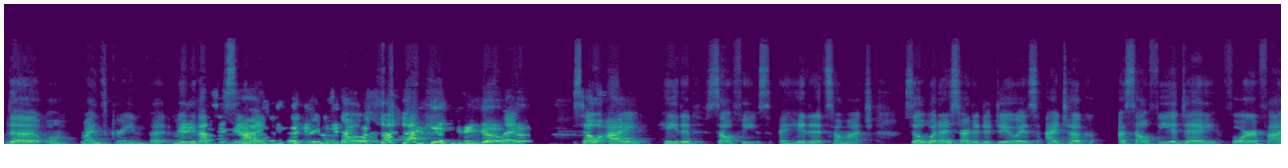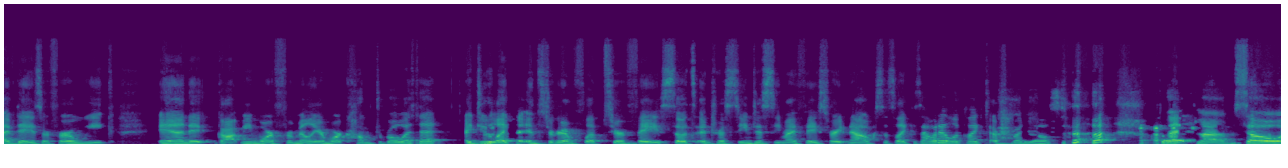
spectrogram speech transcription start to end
the well, mine's green, but maybe that's a sign. It's green is go. yeah, green go. But, yeah so I hated selfies. I hated it so much. So what I started to do is I took a selfie a day for five days or for a week, and it got me more familiar, more comfortable with it. I do mm-hmm. like the Instagram flips your face, so it's interesting to see my face right now because it's like, is that what I look like to everybody else? but um, so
